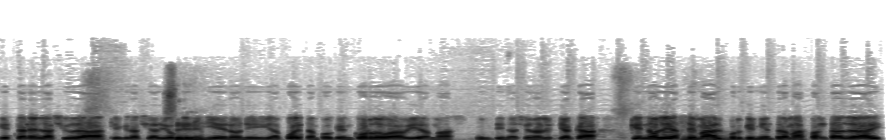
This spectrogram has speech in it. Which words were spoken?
que están en la ciudad, que gracias a Dios que vinieron y apuestan, porque en Córdoba había más multinacionales que acá, que no le hace mal, porque mientras más pantalla hay,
